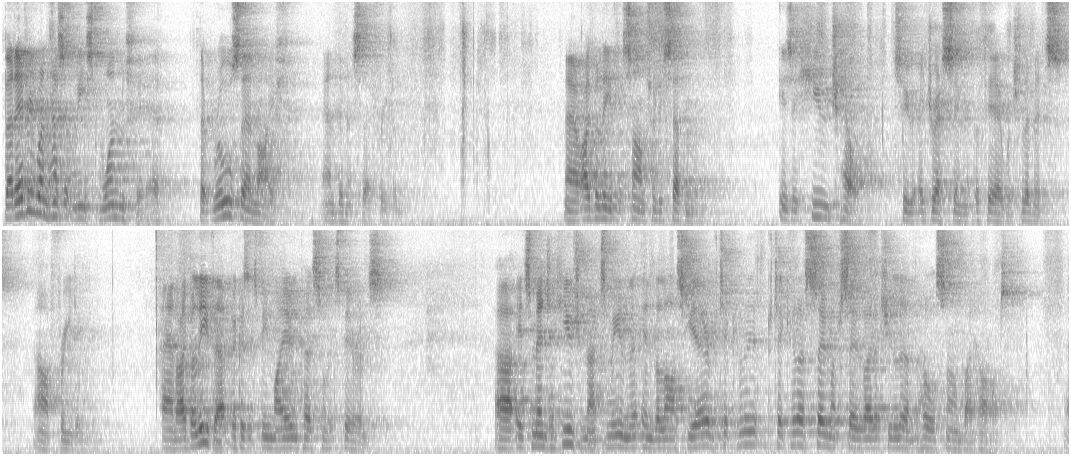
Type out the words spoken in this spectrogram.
But everyone has at least one fear that rules their life and limits their freedom. Now, I believe that Psalm 27 is a huge help to addressing the fear which limits our freedom. And I believe that because it's been my own personal experience. Uh, it's meant a huge amount to me in the, in the last year in particular, particular, so much so that I've actually learned the whole psalm by heart. Uh,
